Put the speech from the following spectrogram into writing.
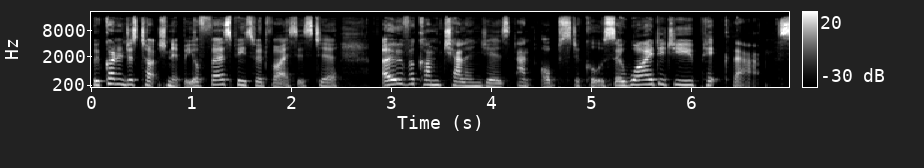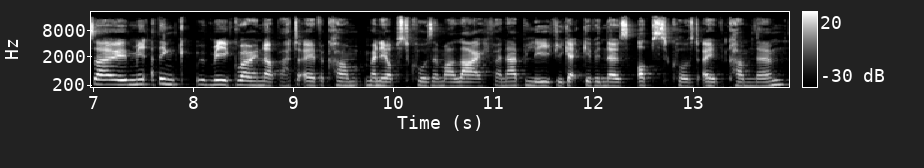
we've kind of just touched on it, but your first piece of advice is to overcome challenges and obstacles. So, why did you pick that? So, me, I think with me growing up, I had to overcome many obstacles in my life, and I believe you get given those obstacles to overcome them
